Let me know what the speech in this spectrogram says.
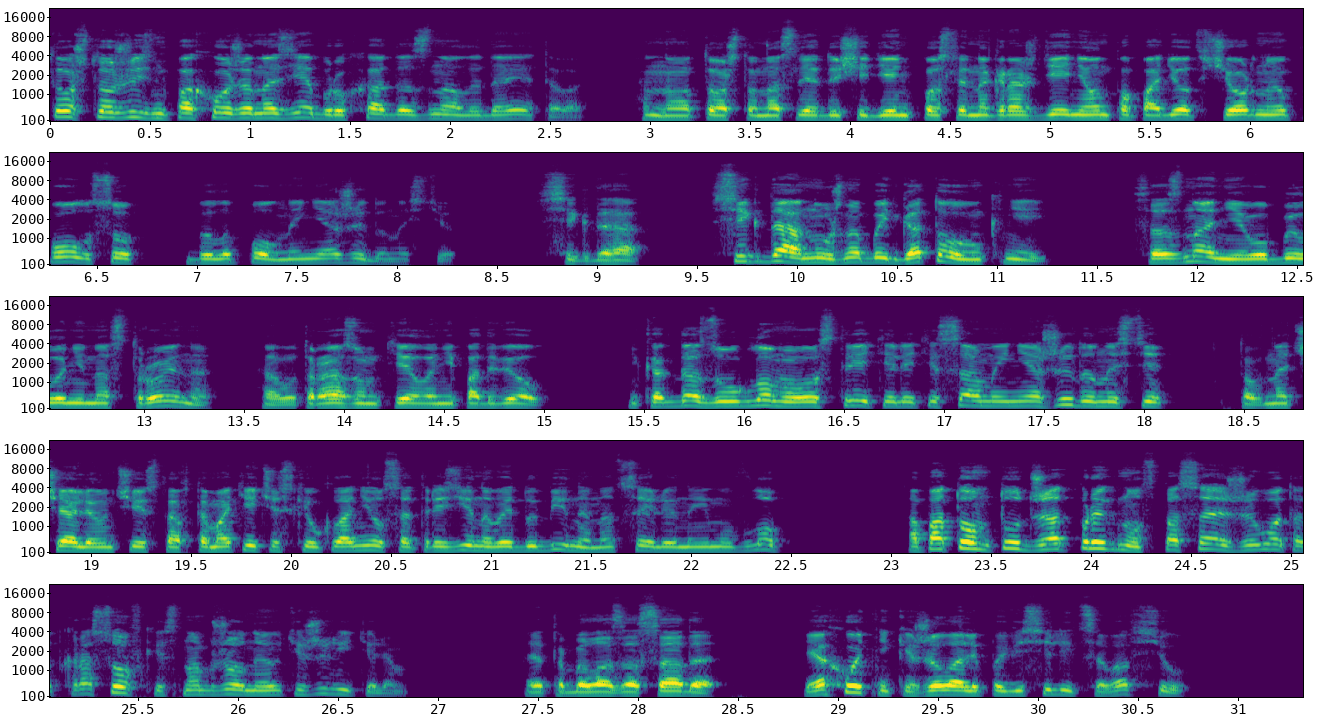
То, что жизнь похожа на зебру, Хада знал и до этого. Но то, что на следующий день после награждения он попадет в черную полосу, было полной неожиданностью. Всегда, всегда нужно быть готовым к ней. Сознание его было не настроено, а вот разум тело не подвел. И когда за углом его встретили эти самые неожиданности, то вначале он чисто автоматически уклонился от резиновой дубины, нацеленной ему в лоб, а потом тут же отпрыгнул, спасая живот от кроссовки, снабженной утяжелителем. Это была засада, и охотники желали повеселиться вовсю.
